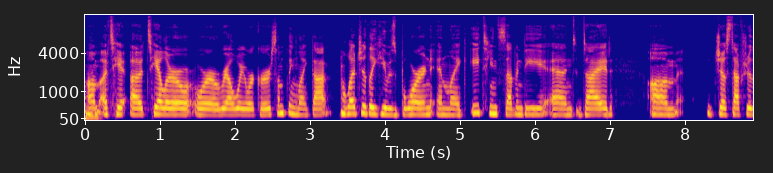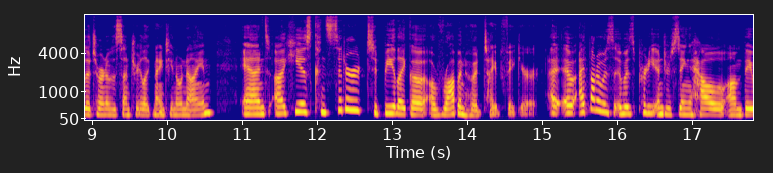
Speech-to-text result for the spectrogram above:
um, a, ta- a tailor or, or a railway worker or something like that. Allegedly, he was born in like 1870 and died um, just after the turn of the century, like 1909. And uh, he is considered to be like a, a Robin Hood type figure. I, I- thought it was it was pretty interesting how um, they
